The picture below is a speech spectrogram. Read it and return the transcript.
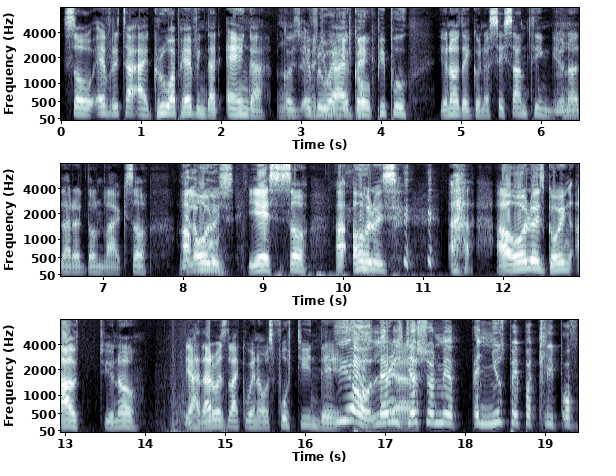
so every time I grew up having that anger because would everywhere I go, back. people, you know, they're gonna say something, you know, that I don't like. So I Yellow bone. always, yes. So I always, I, I always going out, you know. Yeah, that was like when I was 14 there. Yo, Larry's Yeah. just showed me a, a newspaper clip of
